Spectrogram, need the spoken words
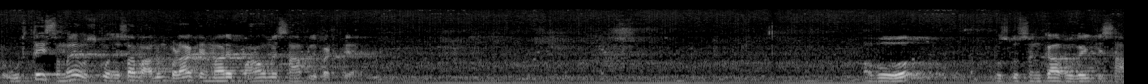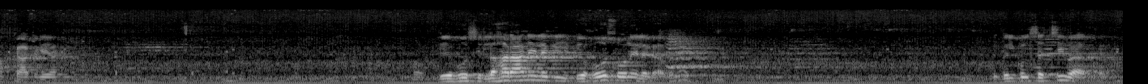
तो उठते समय उसको ऐसा मालूम पड़ा कि हमारे पाँव में सांप लिपट गया। और वो, उसको शंका हो गई कि सांप काट गया। और बेहोश लहर आने लगी, बेहोश होने लगा। तो बिल्कुल सच्ची बात है।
